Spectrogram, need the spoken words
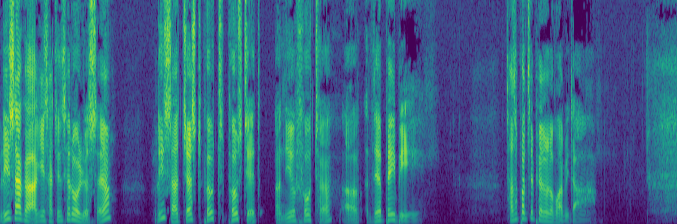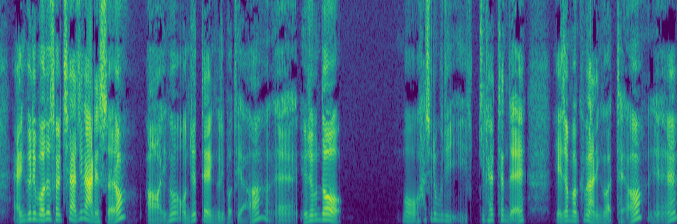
리사가 아기 사진 새로 올렸어요. Lisa just posted a new photo of their baby. 다섯 번째 표현으로 넘어갑니다. 앵그리버드 설치 아직 안 했어요? 아, 이거 언제 때 앵그리버드야? 예, 요즘도 뭐 하시는 분이 있긴 할 텐데 예전만큼은 아닌 것 같아요. 예.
